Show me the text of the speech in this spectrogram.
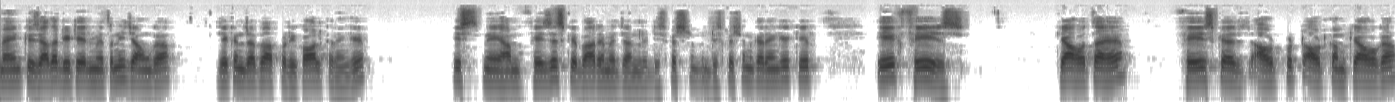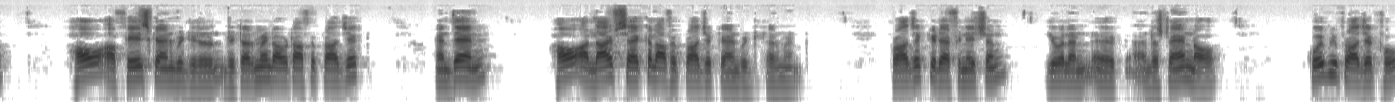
میں ان کی زیادہ ڈیٹیل میں تو نہیں جاؤں گا لیکن جب آپ کو ریکال کریں گے اس میں ہم فیزز کے بارے میں جنرل ڈسکشن کریں گے کہ ایک فیز کیا ہوتا ہے فیز کا آؤٹ پٹ آؤٹ کم کیا ہوگا how a phase can be determined out of a project and then how a life cycle of a project can be determined project کی definition you will understand now کوئی بھی پروجیکٹ ہو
